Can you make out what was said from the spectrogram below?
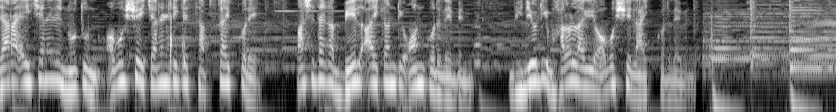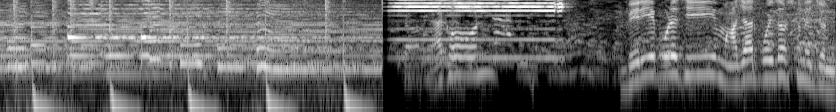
যারা এই চ্যানেলে নতুন, অবশ্যই চ্যানেলটিকে সাবস্ক্রাইব করে পাশে থাকা বেল আইকনটি অন করে দেবেন। ভিডিওটি ভালো লাগলে অবশ্যই লাইক করে দেবেন। বেরিয়ে পড়েছি মাজার পরিদর্শনের জন্য।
